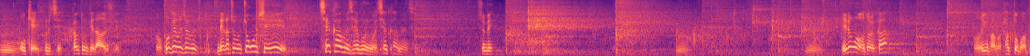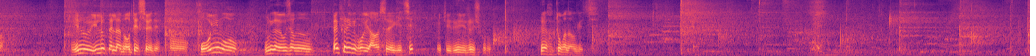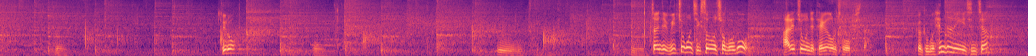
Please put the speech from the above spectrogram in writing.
음, 오케이. 그렇지. 각도 이렇게 나와주게. 어, 그렇게 하면 좀, 내가 좀 조금씩 체크하면서 해보는 거야. 체크하면서. 준비. 음. 음. 이런 건 어떨까? 어, 이거 봐봐. 각도 봐봐. 일로, 일로 빼려면 써야 돼? 어, 거의 뭐, 우리가 여기서 하면 백그립이 거의 나왔어야겠지? 이렇게, 이런 식으로. 그래야 각도가 나오겠지. 음. 뒤로. 음. 음. 음. 자, 이제 위쪽은 직선으로 쳐보고, 아래쪽은 이제 대각으로 쳐봅시다. 그러니까 그 핸들링이 진짜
